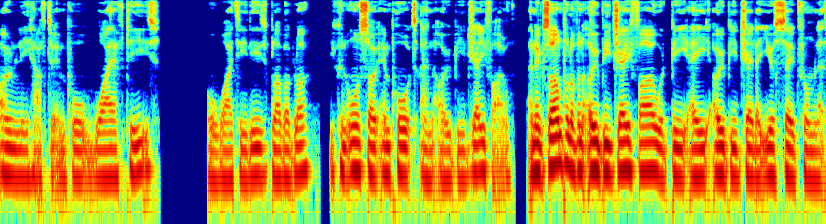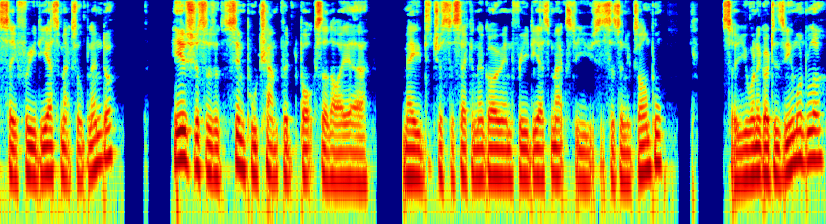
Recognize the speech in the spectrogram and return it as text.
only have to import YFTs or YTDs, blah blah blah. You can also import an OBJ file. An example of an OBJ file would be a OBJ that you saved from, let's say, 3ds Max or Blender. Here's just a simple chamfered box that I uh, made just a second ago in 3ds Max to use this as an example. So you want to go to ZModeler,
